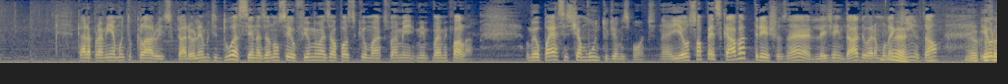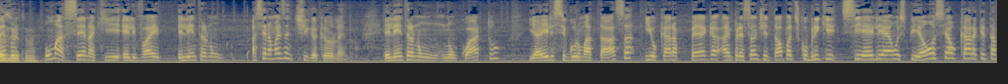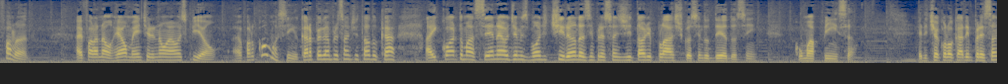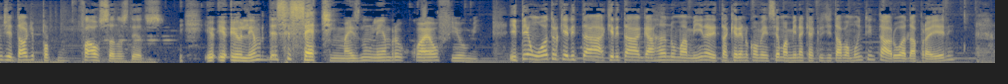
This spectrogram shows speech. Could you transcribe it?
Cara, pra mim é muito claro isso, cara. Eu lembro de duas cenas, eu não sei o filme, mas eu aposto que o Marcos vai me, me- vai me falar. O meu pai assistia muito James Bond, né? E eu só pescava trechos, né? Legendado, eu era molequinho e tal. É Eu eu, lembro também. uma cena que ele vai. Ele entra num. A cena mais antiga que eu lembro. Ele entra num, num quarto e aí ele segura uma taça e o cara pega a impressão digital pra descobrir que se ele é um espião ou se é o cara que ele tá falando. Aí fala, não, realmente ele não é um espião. Aí eu falo, como assim? O cara pegou a impressão digital do cara. Aí corta uma cena e é o James Bond tirando as impressões digital de plástico, assim, do dedo, assim, com uma pinça. Ele tinha colocado impressão digital de falsa nos dedos. Eu, eu, eu lembro desse setting, mas não lembro qual é o filme. E tem um outro que ele tá que ele tá agarrando uma mina, ele tá querendo convencer uma mina que acreditava muito em tarô a dar pra ele.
